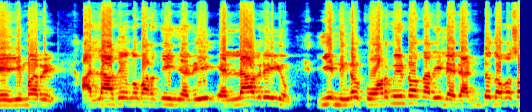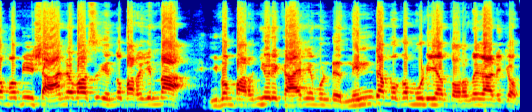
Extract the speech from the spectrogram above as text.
ഗെയിമർ അല്ലാതെ എന്ന് പറഞ്ഞു കഴിഞ്ഞാൽ എല്ലാവരെയും ഈ നിങ്ങൾക്ക് ഓർമ്മയുണ്ടോ എന്നറിയില്ല. രണ്ട് ദിവസം മുമ്പ് ഈ ഷാനവാസ് എന്ന് പറയുന്ന ഇവൻ പറഞ്ഞൊരു കാര്യമുണ്ട്. നിന്റെ മുഖം മൂടി ഞാൻ തുറന്നു കാണിക്കും.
